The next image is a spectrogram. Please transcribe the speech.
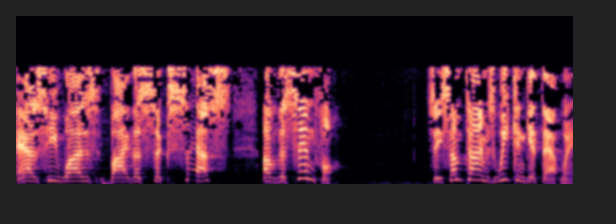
as he was by the success of the sinful. See, sometimes we can get that way.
